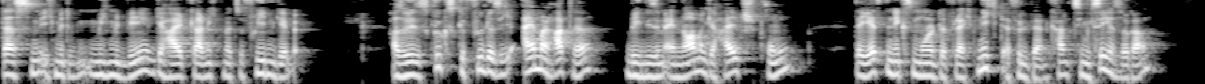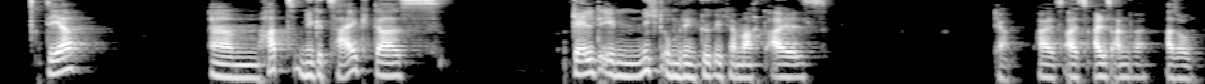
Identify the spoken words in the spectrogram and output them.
dass ich mit, mich mit weniger Gehalt gar nicht mehr zufrieden gebe. Also dieses Glücksgefühl, das ich einmal hatte, wegen diesem enormen Gehaltssprung, der jetzt in den nächsten Monaten vielleicht nicht erfüllt werden kann, ziemlich sicher sogar, der ähm, hat mir gezeigt, dass Geld eben nicht unbedingt glücklicher macht als ja, als, als alles andere. Also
